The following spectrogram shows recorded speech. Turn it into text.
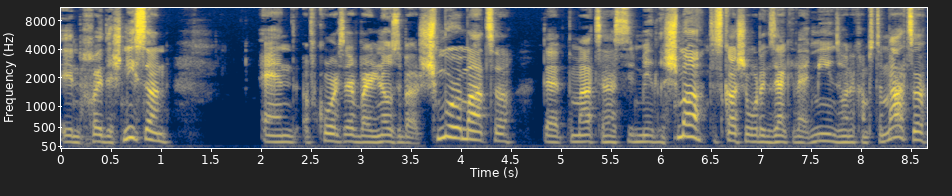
in Chodesh Nisan, and of course, everybody knows about Shmura Matzah that the matzah has to be made lishma. Discussion what exactly that means when it comes to matzah,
